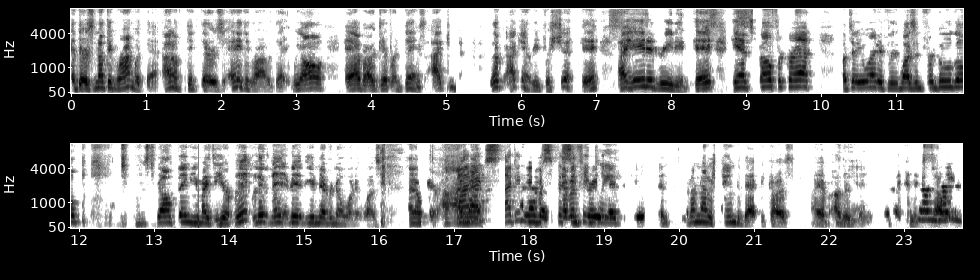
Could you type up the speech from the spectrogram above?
And there's nothing wrong with that. I don't think there's anything wrong with that. We all have our different things. I can look, I can't read for shit. Okay. I hated reading. Okay. Can't spell for crack. I'll tell you what, if it wasn't for Google spell thing, you might hear you never know what it was. I don't care. I, I, I'm don't not s- I I didn't have a seventh grade specifically education, but I'm not ashamed of that because I have other Yeah. things. That I can Tell you excel. got your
